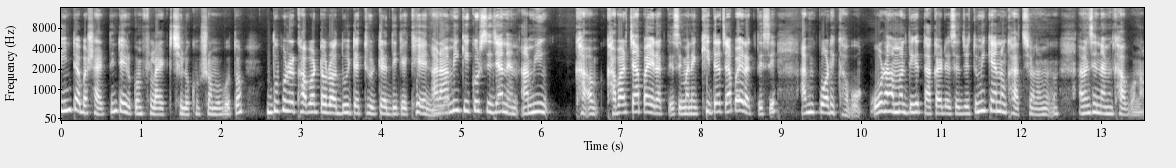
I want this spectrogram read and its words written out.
তিনটা বা সাড়ে তিনটা এরকম ফ্লাইট ছিল খুব সম্ভবত, দুপুরের খাবারটা ওরা দুইটা থ্রিটার দিকে খেয়ে আর আমি কি করছি জানেন? আমি খাবার চাপাই রাখতেছি মানে খিদে চাপাই রাখতেছি আমি পরে খাব। ওরা আমার দিকে তাকায় রয়েছে যে তুমি কেন খাচ্ছ না? আমি আমি বলছি, আমি খাব না।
